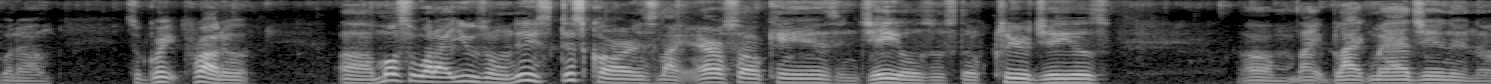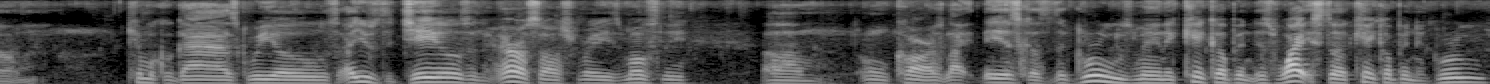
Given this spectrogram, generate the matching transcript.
But um, it's a great product. Uh, most of what I use on this this car is like aerosol cans and gels and stuff, clear gels, um, like Black Magic and um, Chemical Guys, Griots. I use the gels and the aerosol sprays mostly um, on cars like this because the grooves, man, they kick up in this white stuff, kick up in the grooves.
